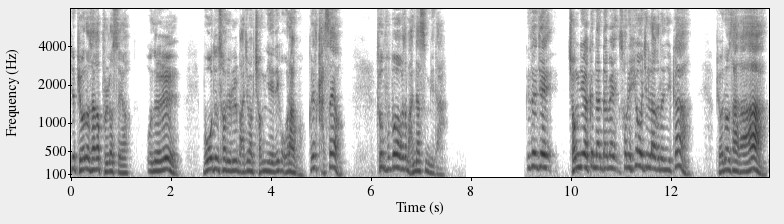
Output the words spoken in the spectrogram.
이제 변호사가 불렀어요. 오늘 모든 서류를 마지막 정리해내고 오라고. 그래서 갔어요. 두 부부가 거기서 만났습니다. 그래서 이제 정리가 끝난 다음에 서로 헤어질라 그러니까 변호사가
